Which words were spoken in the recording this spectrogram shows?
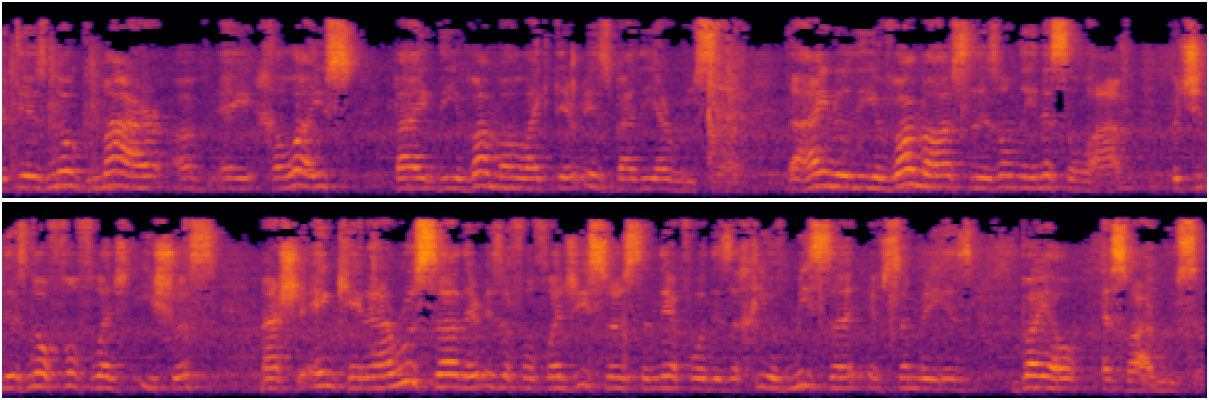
That there's no gemar of a chalais by the yavama like there is by the arusa. The hainu the yavama, so there's only an isalav, but she, there's no full-fledged ishus. Masha Enkein and Arusa, there is a full-fledged Isus, and therefore there's a Chi of Misa if somebody is Baal Esa Arusa.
